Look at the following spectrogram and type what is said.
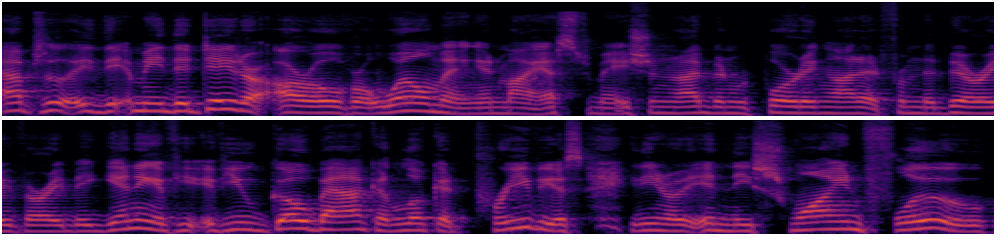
Absolutely. I mean, the data are overwhelming in my estimation, and I've been reporting on it from the very, very beginning. If you if you go back and look at previous, you know, in the swine flu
